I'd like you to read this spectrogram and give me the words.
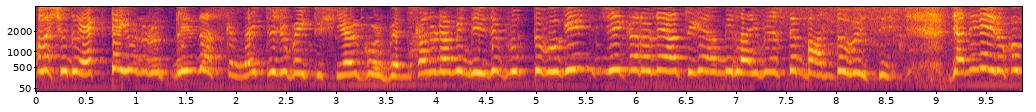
আমার শুধু একটাই অনুরোধ প্লিজ আজকাল লাইভটা সবাই একটু শেয়ার করবেন। কারণ আমি নিজে ভুক্তভোগী, যে কারণে আজকে আমি লাইভে আসতে বাধ্য হয়েছি। জানি না এরকম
